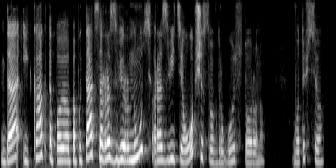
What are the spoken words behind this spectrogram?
да, и как-то попытаться развернуть развитие общества в другую сторону. Вот и все.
